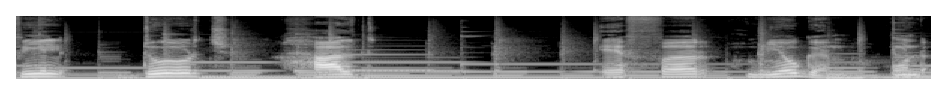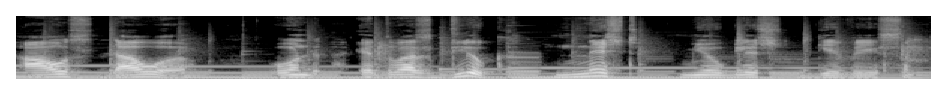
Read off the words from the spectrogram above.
viel Durchhalt, Vermögen und Ausdauer und etwas Glück nicht möglich gewesen.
